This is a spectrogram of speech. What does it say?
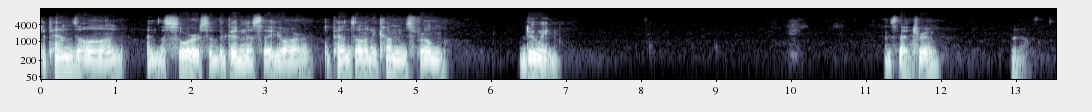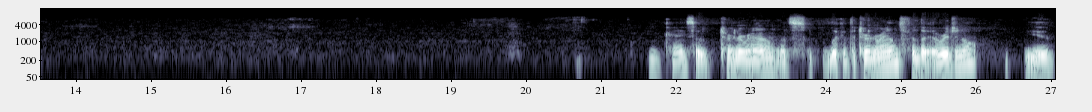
depends on and the source of the goodness that you are depends on and comes from doing is that Yeah. true No. okay so turn around let's look at the turnarounds for the original you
